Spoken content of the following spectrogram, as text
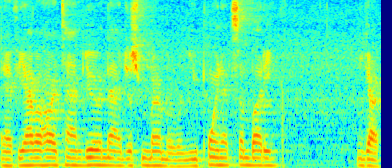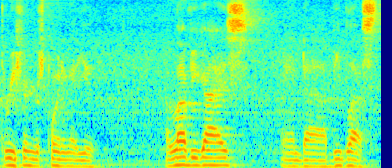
And if you have a hard time doing that, just remember when you point at somebody, you got three fingers pointing at you. I love you guys, and uh, be blessed.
